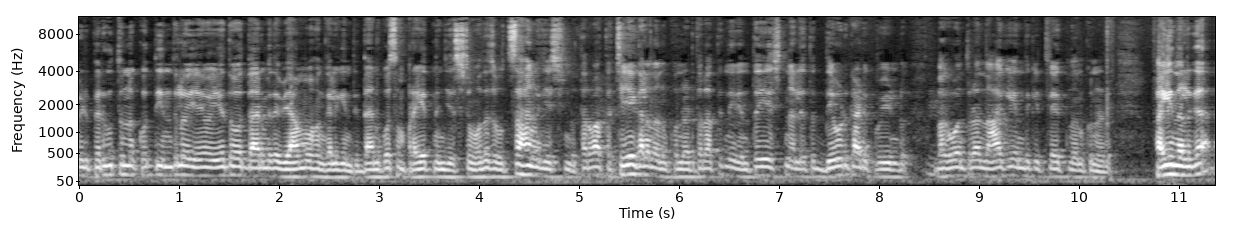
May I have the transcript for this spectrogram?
వీడు పెరుగుతున్న కొద్దీ ఇందులో ఏదో దాని మీద వ్యామోహం కలిగింది. దానికోసం ప్రయత్నం చేసిండు మొదట ఉత్సాహంగా చేసిండు తర్వాత చేయగలను అనుకున్నాడు తర్వాత నేను ఎంత చేసినా లేదా దేవుడి కాడికి పోయిండు. భగవంతుడు నాకే ఎందుకు ఇట్లయితుంది అనుకున్నాడు. ఫైనల్గా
